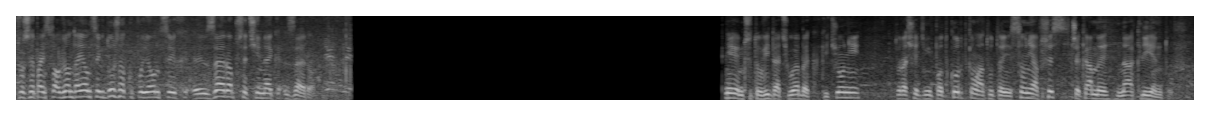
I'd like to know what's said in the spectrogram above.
Proszę Państwa, oglądających dużo, kupujących y, 0,0. Nie wiem, czy tu widać łebek Kiciuni, która siedzi mi pod kurtką, a tutaj Sonia. Wszyscy czekamy na klientów.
